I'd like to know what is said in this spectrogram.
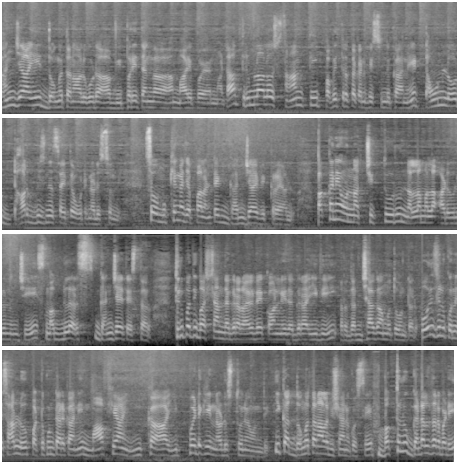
గంజాయి దొంగతనాలు కూడా విపరీతంగా మారిపోయాయన్నమాట. తిరుమలలో శాంతి పవిత్రత కనిపిస్తుంది కానీ టౌన్లో డార్క్ బిజినెస్ అయితే ఒకటి నడుస్తుంది. సో ముఖ్యంగా చెప్పాలంటే గంజాయి విక్రయాలు. పక్కనే ఉన్న చిత్తూరు నల్లమల్ల అడవుల నుంచి స్మగ్లర్స్ గంజాయి తెస్తారు. తిరుపతి బస్ స్టాండ్ దగ్గర రైల్వే కాలనీ దగ్గర ఇది దర్జాగా అమ్ముతూ ఉంటారు. పోలీసులు కొన్నిసార్లు పట్టుకుంటారు కానీ మాఫియా ఇంకా ఇప్పటికీ నడుస్తూనే ఉంది. ఇక దొంగతనాల విషయానికి వస్తే భక్తులు గంటల తరబడి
